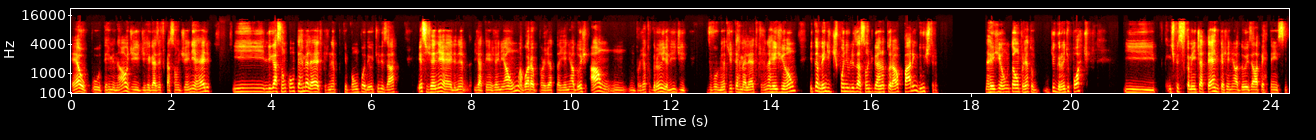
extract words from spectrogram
é o, o terminal de, de regasificação de GNL e ligação com termoelétricas, né, porque vão poder utilizar esse GNL, né, já tem a GNA1, agora o projeto da GNA2, há um, um, um projeto grande ali de desenvolvimento de termoelétricas na região e também de disponibilização de gás natural para a indústria na região. Então, é um projeto de grande porte e, especificamente, a térmica GNA2, ela pertence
